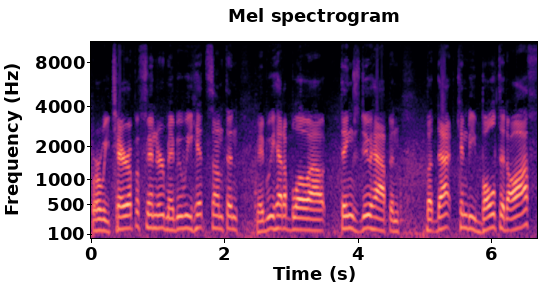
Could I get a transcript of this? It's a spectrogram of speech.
where we tear up a fender, maybe we hit something, maybe we had a blowout, things do happen, but that can be bolted off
